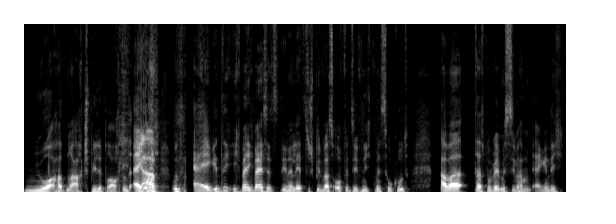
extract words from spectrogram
ja, hat nur acht Spiele braucht. Und eigentlich, und eigentlich, ich meine, ich weiß jetzt, in den letzten Spielen war es offensiv nicht mehr so gut, aber das Problem ist, sie haben eigentlich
